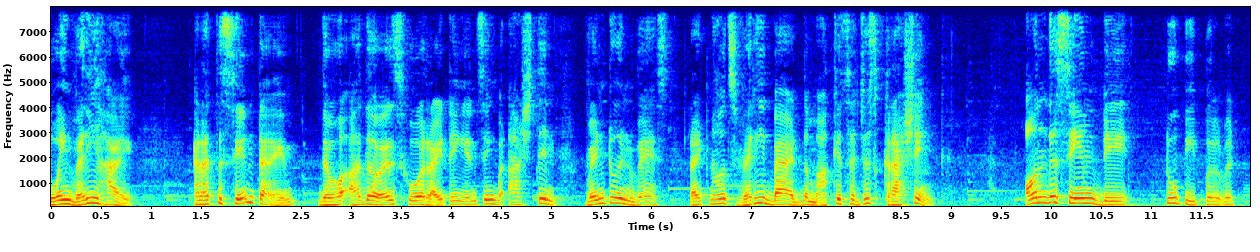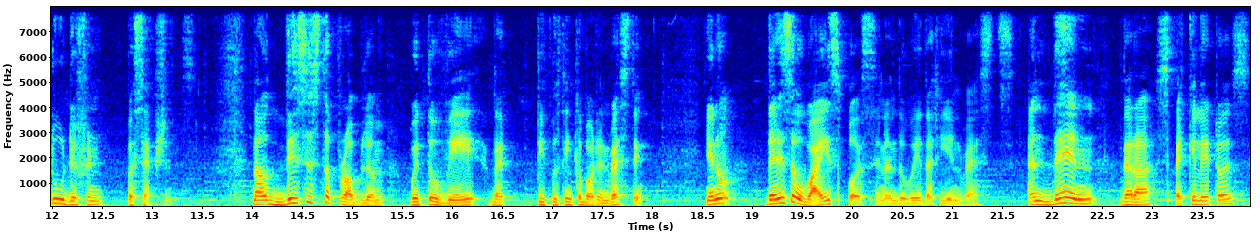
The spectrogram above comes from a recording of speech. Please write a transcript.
going very high. And at the same time, there were others who were writing in saying, But Ashdin, when to invest? Right now, it's very bad, the markets are just crashing. On the same day, two people with two different perceptions. Now, this is the problem with the way that people think about investing. You know, there is a wise person and the way that he invests, and then there are speculators,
